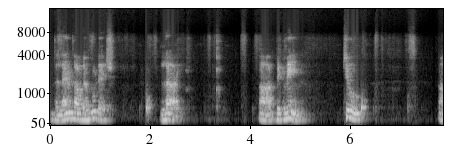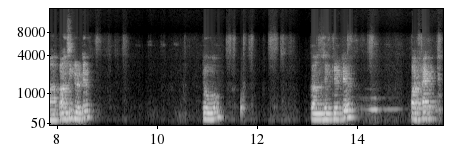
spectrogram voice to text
the length of W dash lie between two uh, consecutive two consecutive perfect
